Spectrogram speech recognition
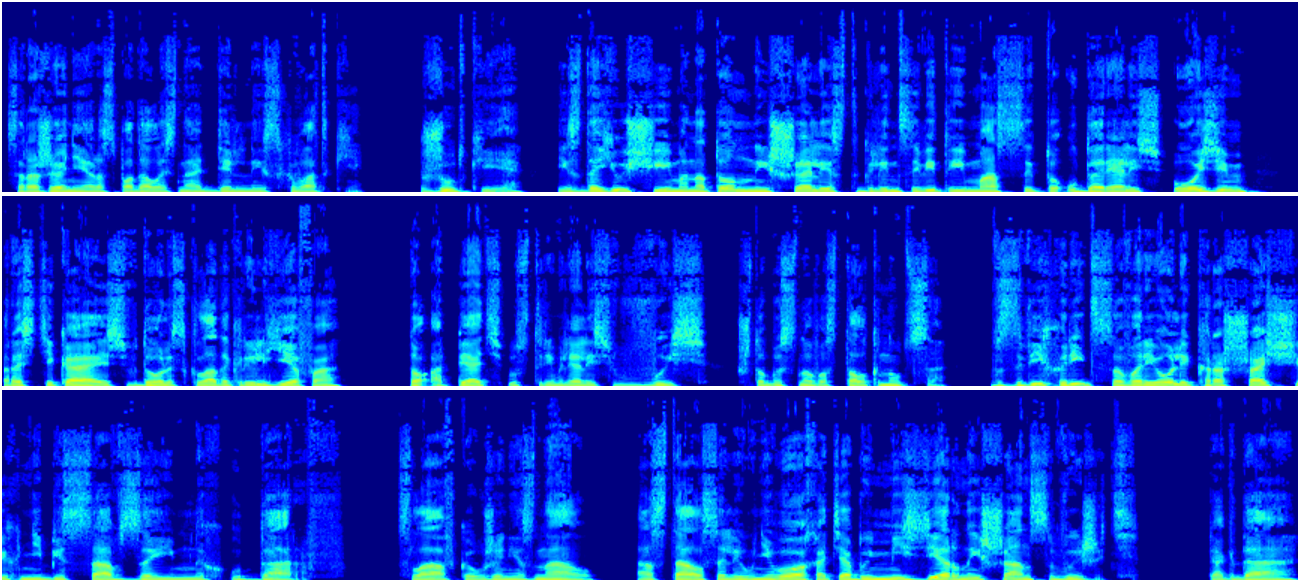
Сражение распадалось на отдельные схватки. Жуткие, издающие монотонный шелест глинцевитые массы то ударялись озимь, растекаясь вдоль складок рельефа, то опять устремлялись ввысь, чтобы снова столкнуться, взвихриться в ореоле крошащих небеса взаимных ударов. Славка уже не знал, остался ли у него хотя бы мизерный шанс выжить. Когда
